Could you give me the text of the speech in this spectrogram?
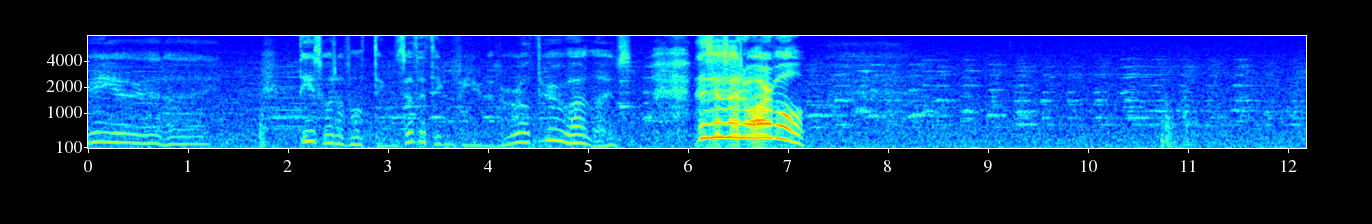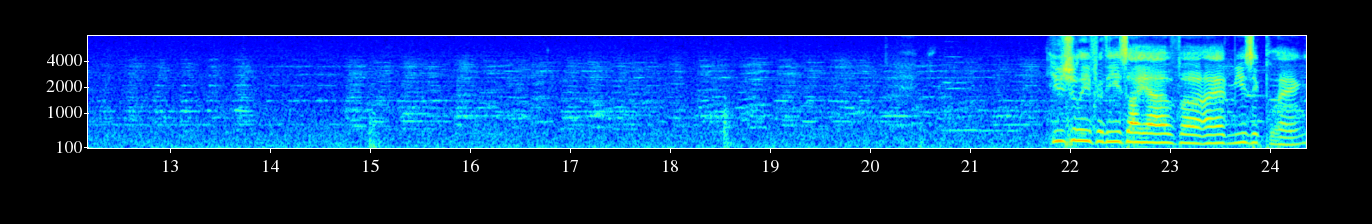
I. These wonderful things are the things we never roll through our lives. This isn't horrible! Usually for these I have uh, I have music playing,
